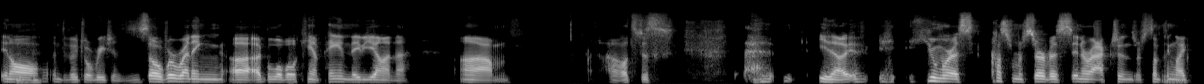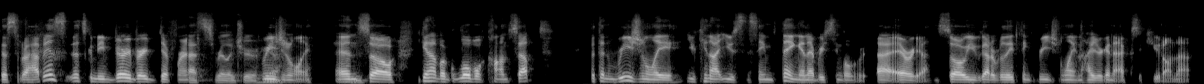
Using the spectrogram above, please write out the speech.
in all mm-hmm. individual regions. So if we're running uh, a global campaign, maybe on, um, uh, let's just, you know, humorous customer service interactions or something mm-hmm. like this that are happening, that's going to be very, very different. That's really true. Regionally. Yeah. And mm-hmm. so you can have a global concept, but then regionally, you cannot use the same thing in every single uh, area. So you've got to really think regionally and how you're going to execute on that.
